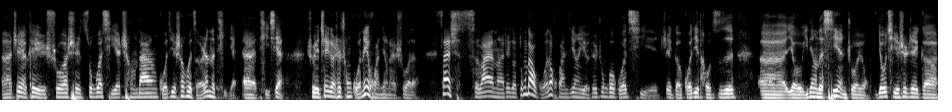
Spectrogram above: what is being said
呃，这也可以说是中国企业承担国际社会责任的体验呃体现。所以这个是从国内环境来说的。在此外呢，这个东道国的环境也对中国国企这个国际投资，呃，有一定的吸引作用。尤其是这个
